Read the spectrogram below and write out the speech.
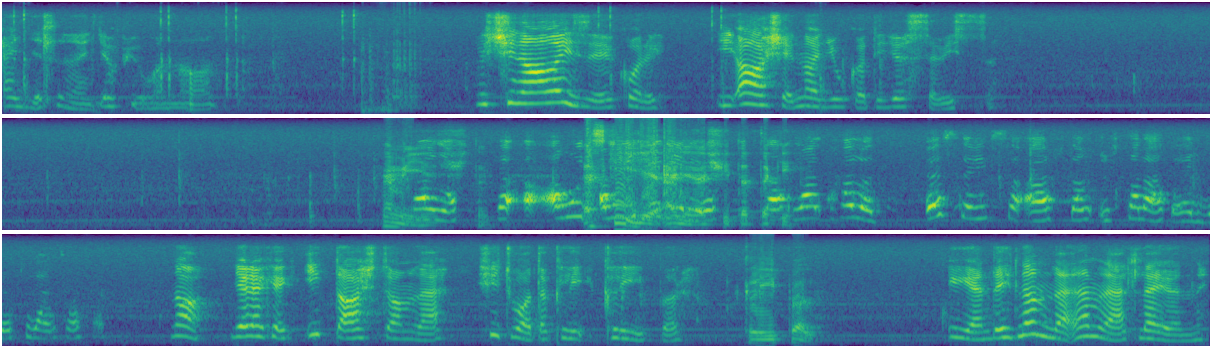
Egyetlen egy apjú van nálam. Mit csinál a izé, Kori? Így ás egy nagy lyukat így össze-vissza. Nem így amúgy... Ezt ki így de ki? hall- Hallod, össze-vissza ástam, és találtam egyből 90-et. Na, gyerekek, itt ástam le, és itt volt a cli- Creeper. Klépel? Igen, de itt nem, le- nem lehet lejönni.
